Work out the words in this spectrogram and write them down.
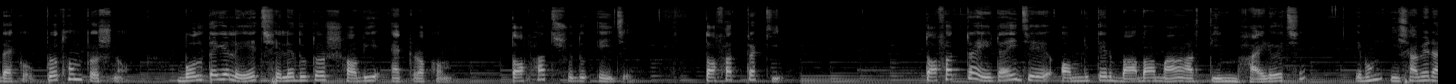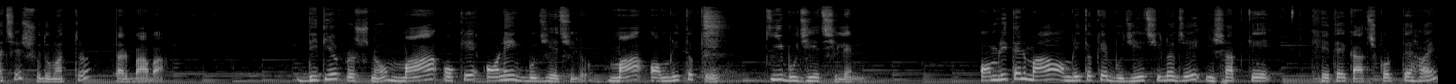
দেখো, প্রথম প্রশ্ন, বলতে গেলে ছেলে দুটোর সবই একরকম তফাত শুধু এই যে তফাতটা কি? তফাতটা এটাই যে অমৃতের বাবা, মা আর তিন ভাই রয়েছে এবং ইসাবের আছে শুধুমাত্র তার বাবা। দ্বিতীয় প্রশ্ন, মা ওকে অনেক বুঝিয়েছিল। মা অমৃতকে কি বুঝিয়েছিলেন? অমৃতের মা অমৃতকে বুঝিয়েছিল যে ইসাবকে খেতে কাজ করতে হয়,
